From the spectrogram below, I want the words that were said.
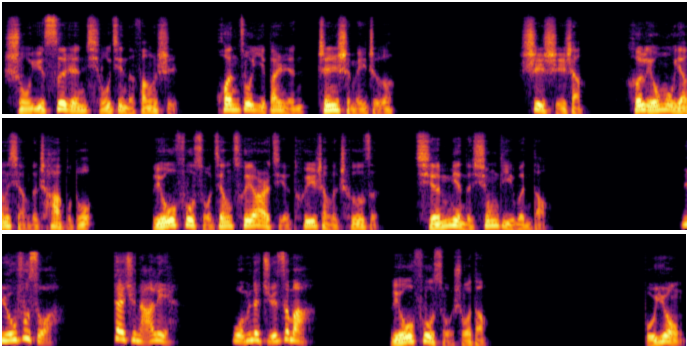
属于私人囚禁的方式，换做一般人真是没辙。事实上，和刘牧阳想的差不多。刘副所将崔二姐推上了车子，前面的兄弟问道：“刘副所，带去哪里？我们的橘子吗？”刘副所说道：“不用，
